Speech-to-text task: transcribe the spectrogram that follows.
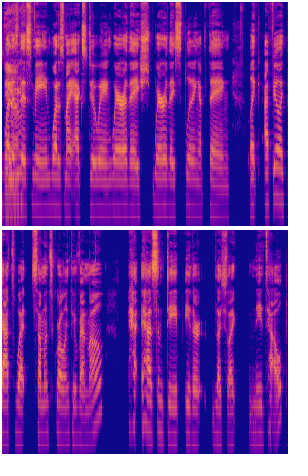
What does this mean? What is my ex doing? Where are they? Sh- where are they splitting a thing? Like I feel like that's what someone scrolling through Venmo ha- has some deep either like needs help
